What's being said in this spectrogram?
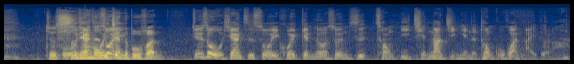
就十年磨一剑的部分。就是说，我现在之所以会 game 这种事，是从以前那几年的痛苦换来的啦。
